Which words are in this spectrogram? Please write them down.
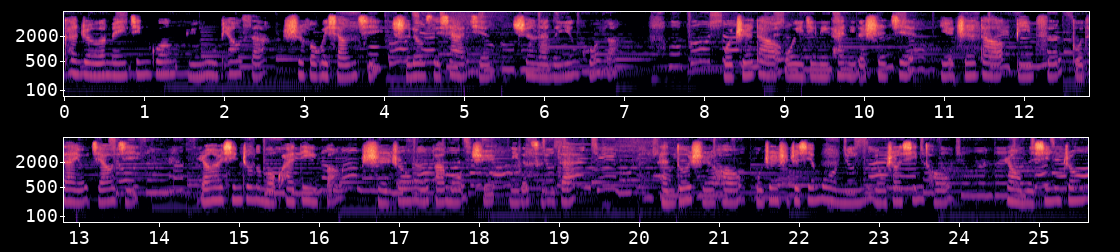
看着峨眉金光，云雾飘洒，是否会想起十六岁夏天绚烂的烟火呢？我知道我已经离开你的世界，也知道彼此不再有交集。然而心中的某块地方，始终无法抹去你的存在。很多时候，不正是这些莫名涌上心头，让我们心中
